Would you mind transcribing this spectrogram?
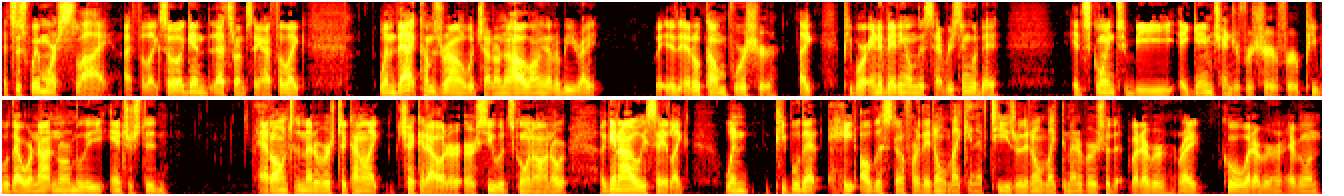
it's just way more sly i feel like so again that's what i'm saying i feel like when that comes around, which I don't know how long that'll be, right? It, it'll come for sure. Like people are innovating on this every single day. It's going to be a game changer for sure for people that were not normally interested at all into the metaverse to kind of like check it out or, or see what's going on. Or again, I always say like when people that hate all this stuff or they don't like NFTs or they don't like the metaverse or whatever, right? Cool, whatever. Everyone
